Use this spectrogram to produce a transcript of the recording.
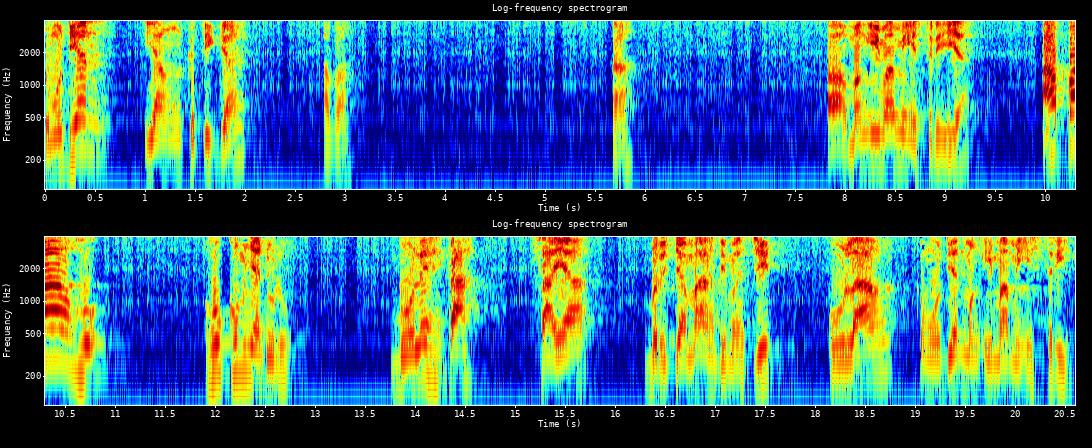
Kemudian yang ketiga apa? Hah? Oh, mengimami istri, iya. Apa hu hukumnya dulu? Bolehkah saya berjamaah di masjid, pulang, kemudian mengimami istri?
